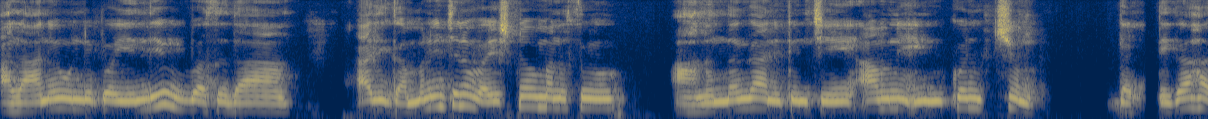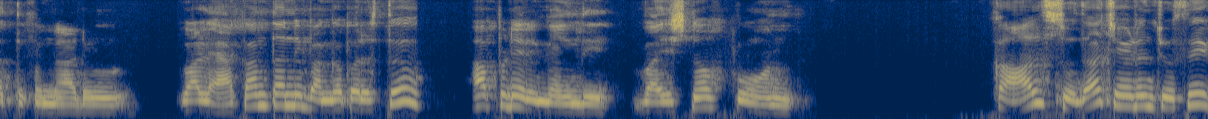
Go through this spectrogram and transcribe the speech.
అలానే ఉండిపోయింది వసుధ. అది గమనించిన వైష్ణవ్ మనసు ఆనందంగా అనిపించి ఆమెను ఇంకొంచెం గట్టిగా హత్తుకున్నాడు. వాళ్ళ ఏకాంతాన్ని భంగపరుస్తూ అప్పుడే రింగ్ అయింది. వైష్ణవ్ ఫోన్. కాల్ సుధా చేయడం చూసి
